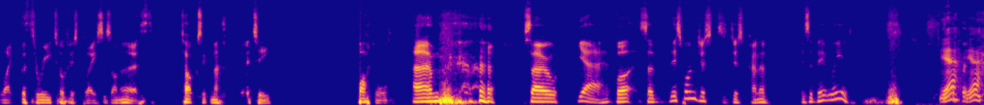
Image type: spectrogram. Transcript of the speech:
like the three toughest places on earth. Toxic masculinity bottled. Um, so yeah, but so this one just just kind of is a bit weird. yeah, yeah.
